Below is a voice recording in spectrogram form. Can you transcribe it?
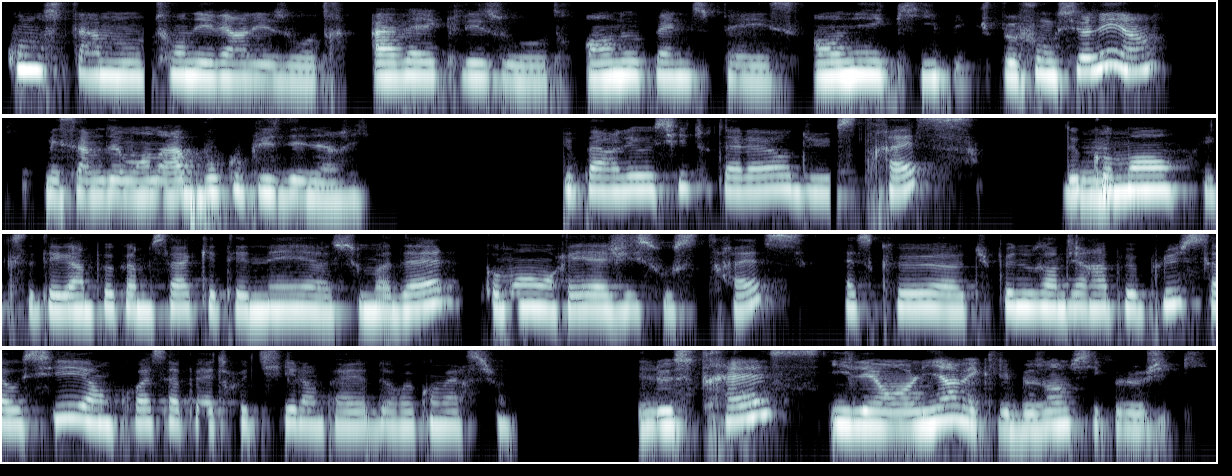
constamment tourné vers les autres, avec les autres, en open space, en équipe. Je peux fonctionner, hein, mais ça me demandera beaucoup plus d'énergie. Tu parlais aussi tout à l'heure du stress, de mm. comment, et que c'était un peu comme ça qu'était né euh, ce modèle, comment on réagit sous stress. Est-ce que euh, tu peux nous en dire un peu plus, ça aussi, et en quoi ça peut être utile en période de reconversion? Le stress, il est en lien avec les besoins psychologiques.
